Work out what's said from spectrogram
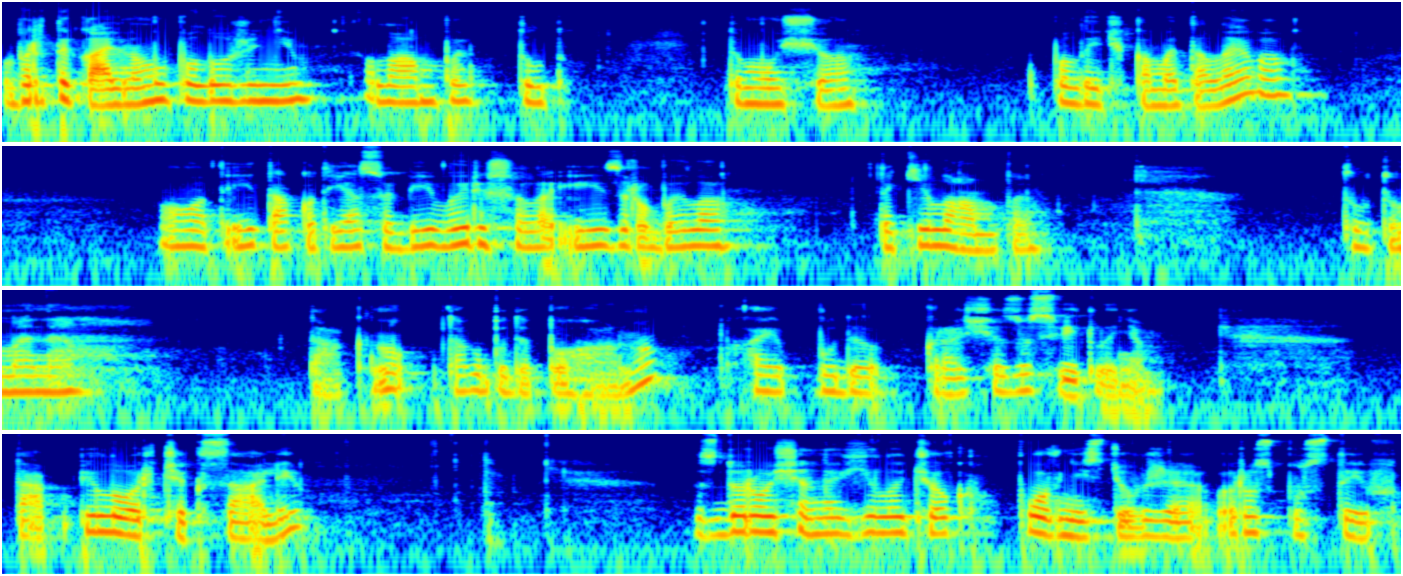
в вертикальному положенні лампи тут, тому що поличка металева. От, і так от я собі вирішила і зробила такі лампи. Тут у мене так, ну, так буде погано, хай буде краще з освітленням. Так, пілорчик салі з дорощених гілочок повністю вже розпустив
